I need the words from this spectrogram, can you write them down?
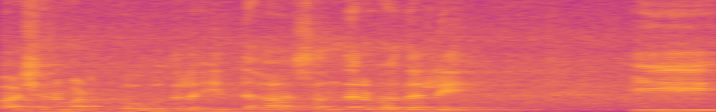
ಭಾಷಣ ಮಾಡ್ತಾ ಹೋಗುವುದಿಲ್ಲ. ಇಂತಹ ಸಂದರ್ಭದಲ್ಲಿ ಈ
